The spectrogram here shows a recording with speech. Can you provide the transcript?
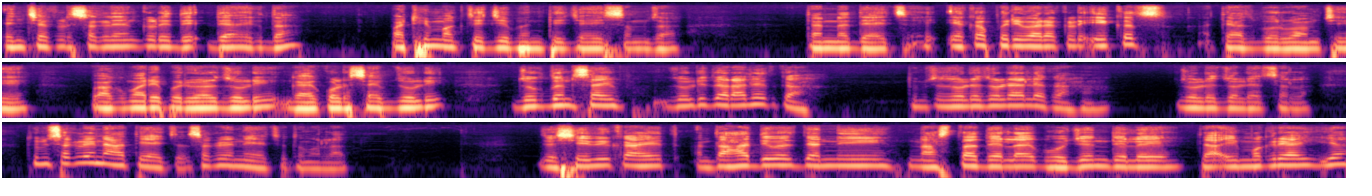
यांच्याकडे सगळ्यांकडे दे द्या एकदा. पाठीमागचे जे भंतेजे आहे समजा त्यांना द्यायचं आहे. एका परिवाराकडे एकच त्याचबरोबर आमचे वाघमारे परिवार जोडी गायकवाड साहेब जोडी जोगदन साहेब जोडीदार आलेत का? तुमच्या जोड्या जोड्या आल्या का? हां जोड्या जोड्या चला. तुम्ही सगळ्यांनी हात यायचं सगळ्यांनी यायचं तुम्हाला. जे सेविका आहेत आणि दहा दिवस त्यांनी नाश्ता दिला आहे भोजन दिलं आहे त्या आई मगरे आई या.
